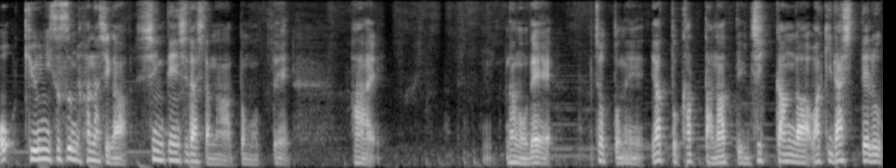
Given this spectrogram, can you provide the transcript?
お急に進む話が進展しだしたなと思ってはい。なので、ちょっとね、やっと勝ったなっていう実感が湧き出してる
